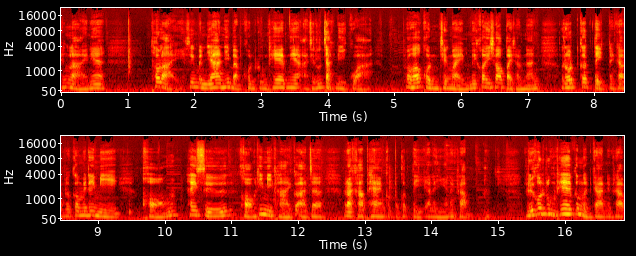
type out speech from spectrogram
ทั้งหลายเนี่ยเท่าไหร่ ซึ่งเป็นย่านที่แบบคนกรุงเทพเนี่ยอาจจะรู้จักดีกว่า ราะว่าคนเชียงใหม่ไม่ค่อยชอบไปแถวนั้น รถก็ติดนะครับ แล้วก็ไม่ได้มีของให้ซื้อของที่มีขายก็อาจจะราคาแพงกว่าปกติอะไรอย่างเงี้ยนะครับ หรือคนกรุงเทพก็เหมือนกันนะครับ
